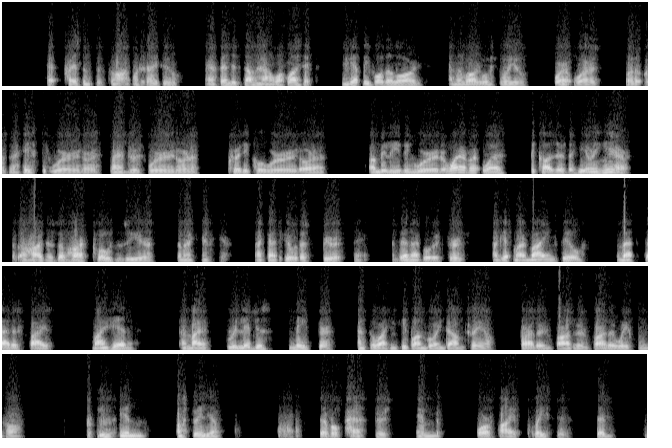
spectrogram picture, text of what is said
that presence is gone. What did I do? I offended somehow. What was it? You get before the Lord, and the Lord will show you where it was, whether it was a hasty word, or a slanderous word, or a critical word, or a unbelieving word, or whatever it was, because there's a hearing ear. But the hardness of heart closes the ear, then I can't hear. I can't hear what the Spirit's saying. And then I go to church, I get my mind filled, and that satisfies my head and my religious nature, and so I can keep on going down trail, farther and farther and farther away from God. in Australia, several pastors in four or five places said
